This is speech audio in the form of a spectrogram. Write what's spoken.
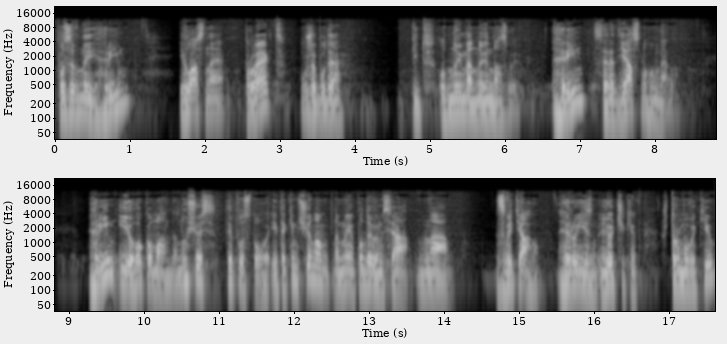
позивний Грім. І, власне, проект вже буде під одноіменною назвою Грім серед ясного неба. Грім і його команда. Ну, щось типу з того. І таким чином ми подивимося на звитягу, героїзм льотчиків-штурмовиків,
